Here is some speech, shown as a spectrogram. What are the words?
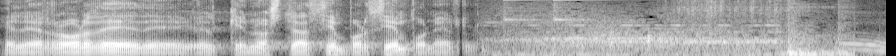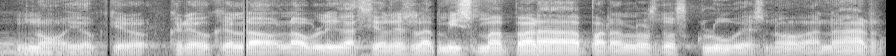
el error de, de, el que no esté al 100% ponerlo. No, yo creo, creo que la, la, obligación es la misma para, para los dos clubes, ¿no? Ganar,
